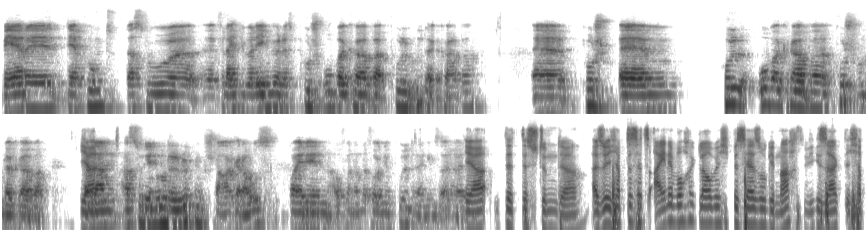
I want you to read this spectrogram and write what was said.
wäre der Punkt, dass du äh, vielleicht überlegen könntest, Push-Oberkörper, Pull-Unterkörper, äh, Push, ähm, Pull-Oberkörper, Push-Unterkörper. Weil ja, dann hast du den unteren Rücken stark raus bei den aufeinanderfolgenden Pull-Trainingseinheiten. Ja, das, das, stimmt, ja. Also ich habe das jetzt eine Woche, glaube ich, bisher so gemacht. Wie gesagt, ich habe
